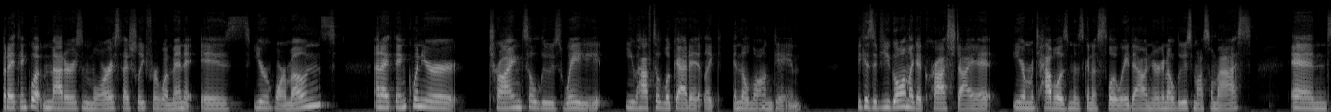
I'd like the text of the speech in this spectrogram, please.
But I think what matters more, especially for women, is your hormones. And I think when you're trying to lose weight, you have to look at it like in the long game. Because if you go on like a crash diet, your metabolism is going to slow way down. You're going to lose muscle mass. And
